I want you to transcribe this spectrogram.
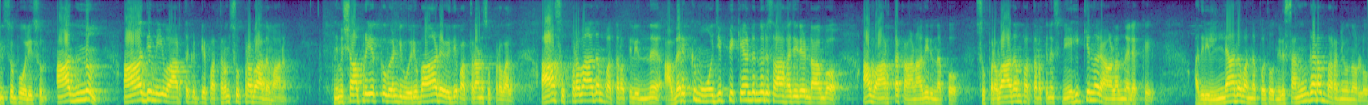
ഇന്റലിജൻസും പോലീസും അന്നും ആദ്യം ഈ വാർത്ത കിട്ടിയ പത്രം സുപ്രഭാതമാണ്. നിമിഷാപ്രിയക്ക് വേണ്ടി ഒരുപാട് എഴുതിയ പത്രമാണ് സുപ്രഭാതം. ആ സുപ്രഭാതം പത്രത്തിൽ ഇന്ന് അവർക്ക് മോചിപ്പിക്കേണ്ടുന്ന ഒരു സാഹചര്യം ഉണ്ടാകുമ്പോൾ ആ വാർത്ത കാണാതിരുന്നപ്പോൾ സുപ്രഭാതം പത്രത്തിനെ സ്നേഹിക്കുന്ന ഒരാളെന്ന നിലയ്ക്ക് അതിലില്ലാതെ വന്നപ്പോൾ തോന്നി ഒരു സങ്കടം പറഞ്ഞു എന്നുള്ളൂ.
